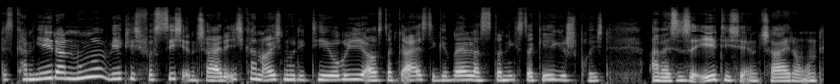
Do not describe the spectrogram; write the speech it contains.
das kann jeder nur wirklich für sich entscheiden. Ich kann euch nur die Theorie aus der geistigen Welt, dass da nichts dagegen spricht. Aber es ist eine ethische Entscheidung. Und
